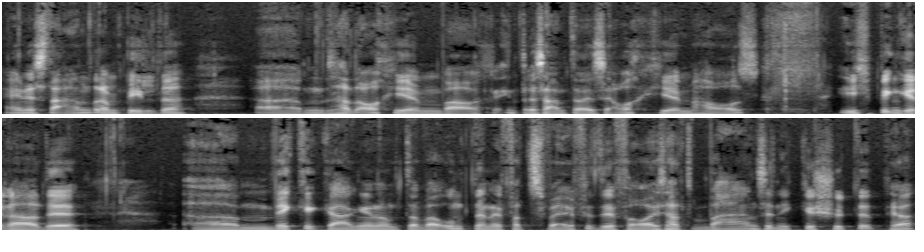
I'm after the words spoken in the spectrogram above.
Eines der anderen Bilder, das hat auch hier, im, war auch interessanterweise auch hier im Haus. Ich bin gerade ähm, weggegangen und da war unten eine verzweifelte Frau, es hat wahnsinnig geschüttet, ja,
